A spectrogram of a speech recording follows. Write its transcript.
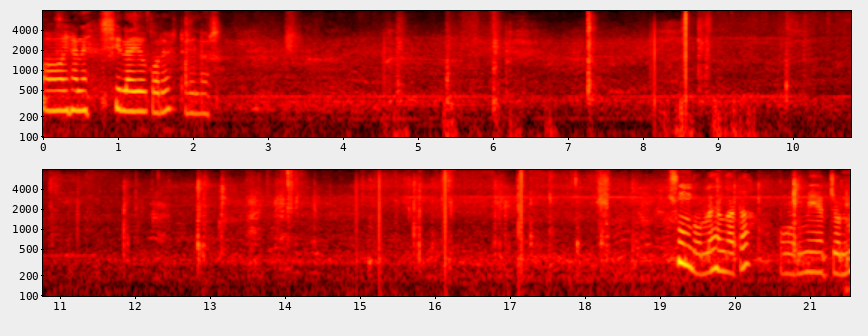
ও, এখানে সেলাইও করে টেলার সুন্দর লেহেঙ্গাটা ওর মেয়ের জন্য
